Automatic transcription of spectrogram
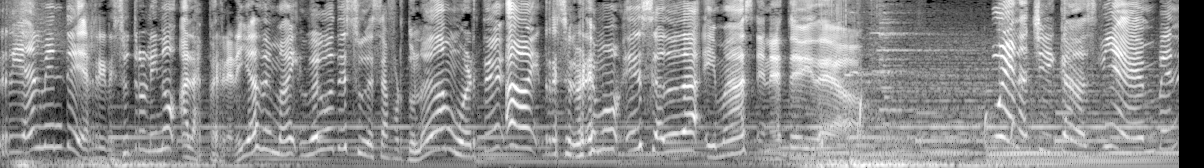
¿Realmente regresó Trollino a las perrerías de Mike luego de su desafortunada muerte? Ay, resolveremos esa duda y más en este video. Bueno chicas, bienvenidos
